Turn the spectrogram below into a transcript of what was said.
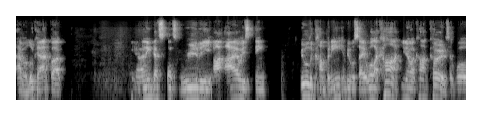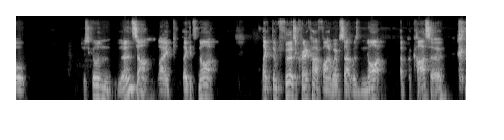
have a look at. But, you know, I think that's, that's really, I, I always think build a company and people say, well, I can't, you know, I can't code. It's like, well, just go and learn some. Like, like it's not, like the first credit card finder website was not a Picasso.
